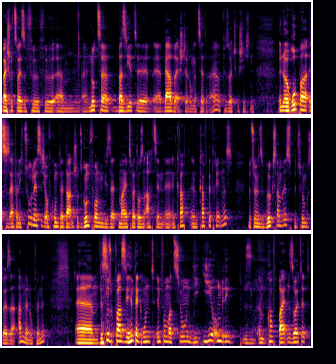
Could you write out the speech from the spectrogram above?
beispielsweise für, für ähm, nutzerbasierte äh, Werbeerstellung etc., ja, für solche Geschichten. In Europa ist es einfach nicht zulässig aufgrund der Datenschutzgrundverordnung, die seit Mai 2018 äh, in, Kraft, in Kraft getreten ist, beziehungsweise wirksam ist, beziehungsweise Anwendung findet. Ähm, das sind so quasi die Hintergrundinformationen, die ihr unbedingt im Kopf behalten solltet.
